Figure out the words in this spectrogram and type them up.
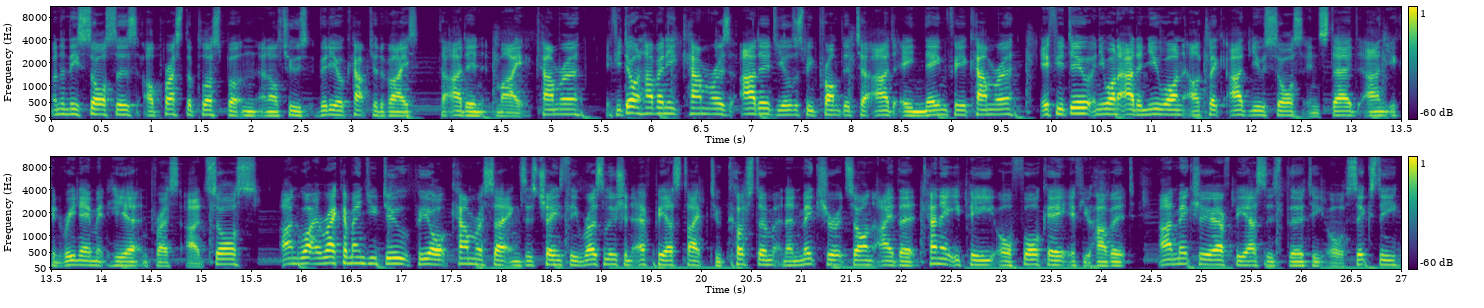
under these sources, I'll press the plus button and I'll choose video capture device to add in my camera. If you don't have any cameras added, you'll just be prompted to add a name for your camera. If you do and you want to add a new one, I'll click add new source instead and you can rename it here and press add source. And what I recommend you do for your camera settings is change the resolution FPS type to custom and then make sure it's on either 1080p or 4K if you have it and make sure your FPS is 30 or 60.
